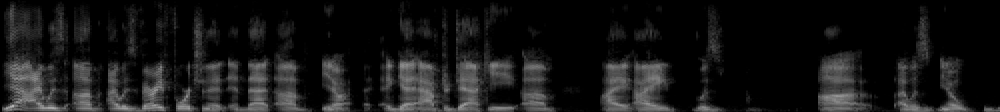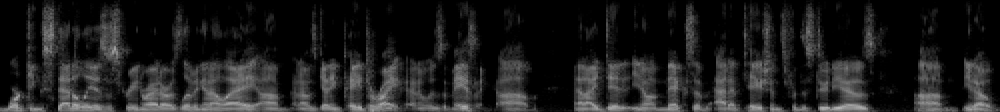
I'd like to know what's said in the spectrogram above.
Yeah, I was um, I was very fortunate in that um, you know again after Jackie, um, I I was uh, I was, you know, working steadily as a screenwriter. I was living in LA, um, and I was getting paid to write, and it was amazing. Um, and I did, you know, a mix of adaptations for the studios, um, you know,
